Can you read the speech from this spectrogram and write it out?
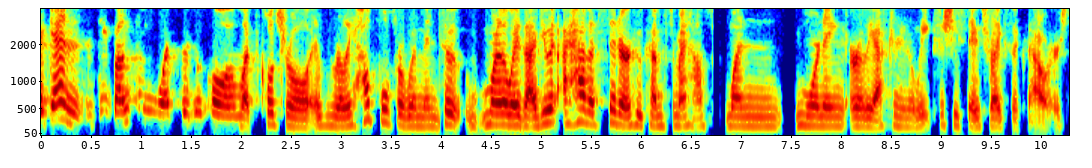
again, debunking what's biblical and what's cultural is really helpful for women. So, one of the ways I do it, I have a sitter who comes to my house one morning, early afternoon a week. So, she stays for like six hours.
